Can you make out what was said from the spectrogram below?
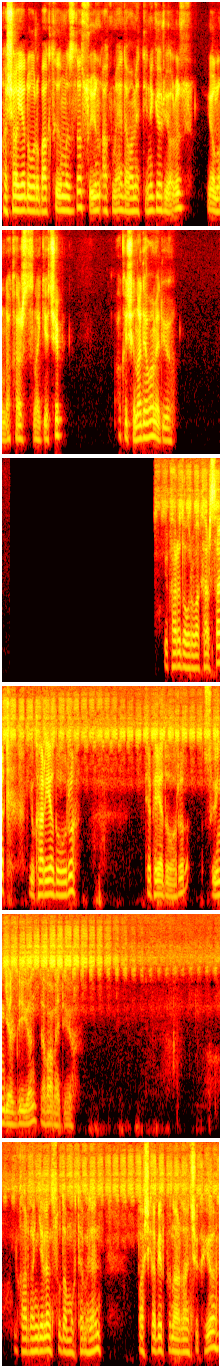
Aşağıya doğru baktığımızda suyun akmaya devam ettiğini görüyoruz. Yolunda karşısına geçip akışına devam ediyor. Yukarı doğru bakarsak yukarıya doğru tepeye doğru suyun geldiği yön devam ediyor. Yukarıdan gelen su da muhtemelen başka bir pınardan çıkıyor.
